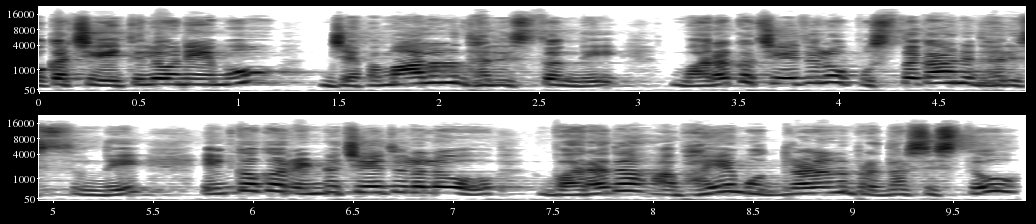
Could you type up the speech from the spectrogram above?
ఒక చేతిలోనేమో జపమాలను ధరిస్తుంది మరొక చేతిలో పుస్తకాన్ని ధరిస్తుంది ఇంకొక రెండు చేతులలో వరద అభయ ముద్రలను ప్రదర్శిస్తూ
